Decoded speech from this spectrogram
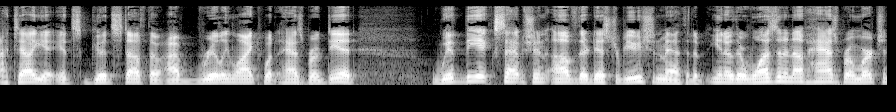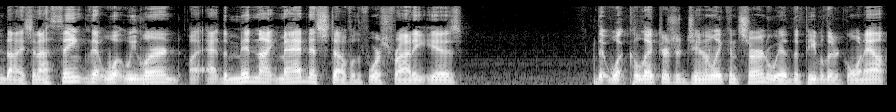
I tell you, it's good stuff, though. I really liked what Hasbro did, with the exception of their distribution method. You know, there wasn't enough Hasbro merchandise. And I think that what we learned uh, at the Midnight Madness stuff with Force Friday is that what collectors are generally concerned with, the people that are going out,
